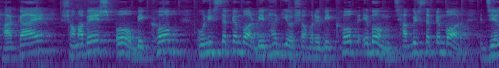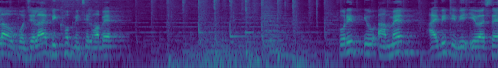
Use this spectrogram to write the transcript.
ঢাকায় সমাবেশ ও বিক্ষোভ, উনিশ সেপ্টেম্বর বিভাগীয় শহরে বিক্ষোভ এবং ২৬ সেপ্টেম্বর জেলা উপজেলায় বিক্ষোভ মিছিল হবে। Farid U Ahmed, IBTV USA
